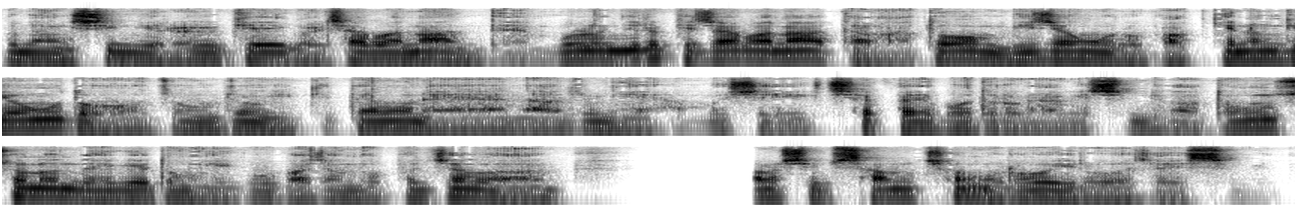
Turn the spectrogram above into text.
분양 시기를 계획을 잡아놨는데 물론 이렇게 잡아놨다가도 미정으로 바뀌는 경우도 종종 있기 때문에 나중에 한 번씩 체크해 보도록 하겠습니다. 동수는 4개 동이고 가장 높은 층은 33층으로 이루어져 있습니다.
